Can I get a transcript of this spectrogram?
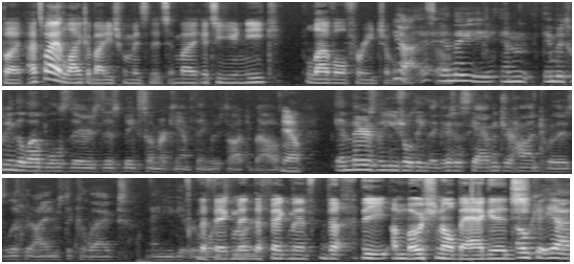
But that's what I like about each of them. It's it's a, it's a unique level for each of them. Yeah, so, and they in in between the levels, there's this big summer camp thing we've talked about. yeah. And there's the usual things like there's a scavenger hunt where there's different items to collect, and you get The figment, the figments, the the emotional baggage. Okay, yeah,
